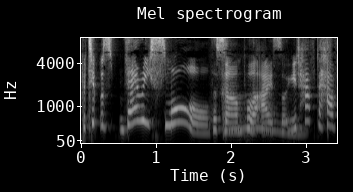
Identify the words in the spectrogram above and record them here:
But it was very small. The sample that I saw, you'd have to have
